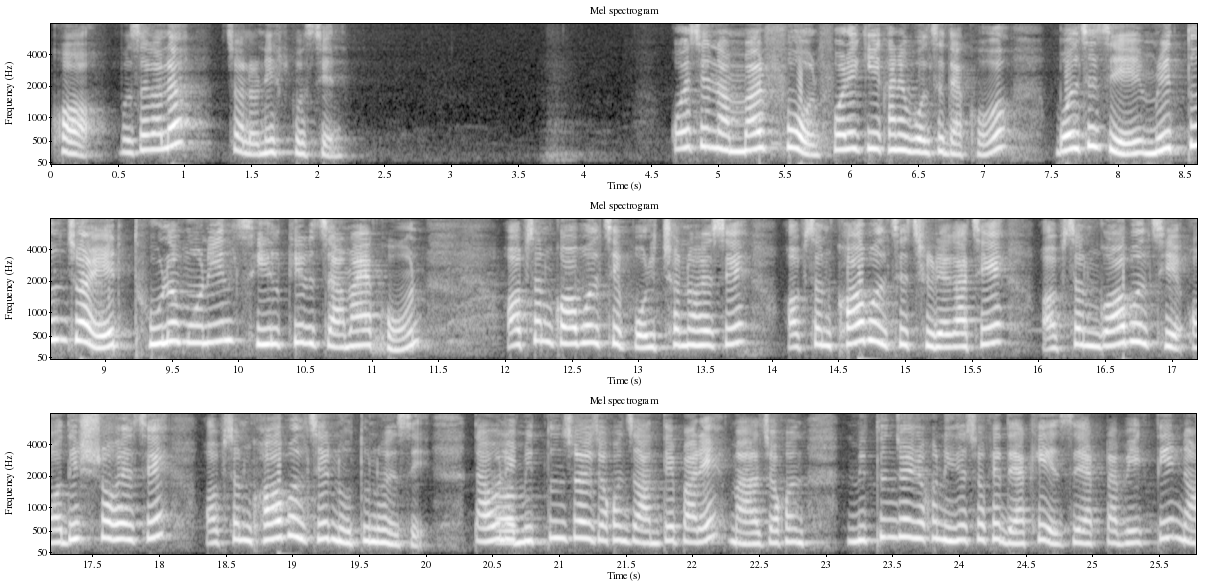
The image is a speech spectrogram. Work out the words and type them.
খ। বোঝা গেল? চলো next question question number four, ফোরে কি এখানে বলছে দেখো? বলছে যে, মৃত্যুঞ্জয়ের ধুলোমনিল সিল্কের জামা এখন অপশান ক বলছে পরিচ্ছন্ন হয়েছে, অপশান খ বলছে ছিঁড়ে গেছে, অপশান গ বলছে অদৃশ্য হয়েছে অপশান ঘ বলছে নতুন হয়েছে। তাহলে মৃত্যুঞ্জয় যখন জানতে পারে বা যখন মৃত্যুঞ্জয় যখন নিজের চোখে দেখে যে একটা ব্যক্তি না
